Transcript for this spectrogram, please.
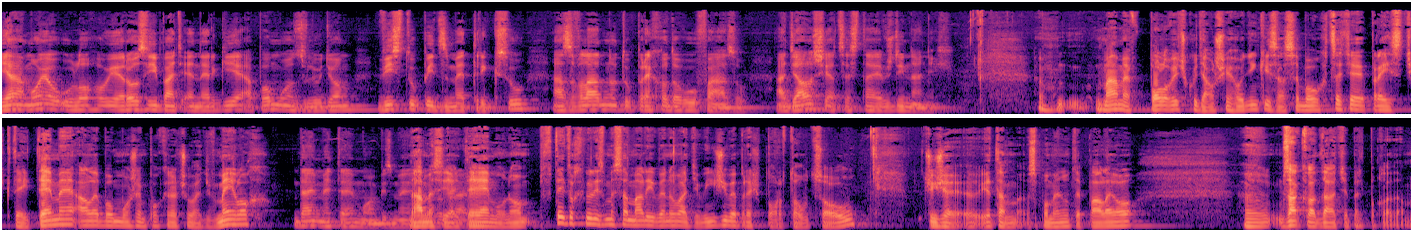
Ja, mojou úlohou je rozhýbať energie a pomôcť ľuďom vystúpiť z Matrixu a zvládnuť tú prechodovú fázu. A ďalšia cesta je vždy na nich. Máme v polovičku ďalšie hodinky za sebou. Chcete prejsť k tej téme, alebo môžem pokračovať v mailoch? Dajme tému, aby sme... Dáme si aj tému. No, v tejto chvíli sme sa mali venovať výžive pre športovcov. Čiže e, je tam spomenuté paleo. E, základ dáte, predpokladám.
